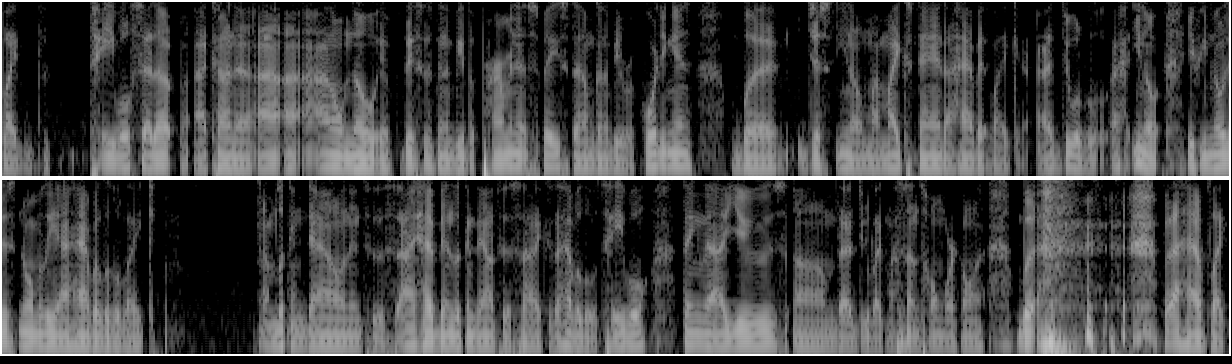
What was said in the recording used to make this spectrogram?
like the table setup, I kind of if this is gonna be the permanent space that I'm gonna be recording in, but just you know my mic stand, I have it like I do a little, you know, if you notice normally I have a little like I'm looking down into the side. I have been looking down to the side because I have a little table thing that I use um, that I do like my son's homework on. But I have like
